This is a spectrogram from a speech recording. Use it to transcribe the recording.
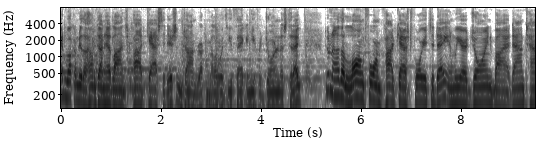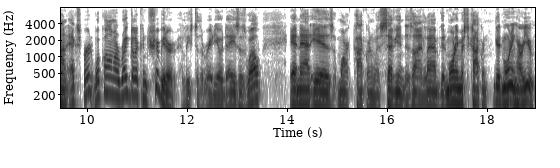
And welcome to the Hometown Headlines Podcast Edition. John Druckenmiller with you, thanking you for joining us today. Doing another long form podcast for you today, and we are joined by a downtown expert. We'll call him a regular contributor, at least to the radio days as well and that is Mark Cochran with Cevian Design Lab. Good morning, Mr. Cochran. Good morning. How are you?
